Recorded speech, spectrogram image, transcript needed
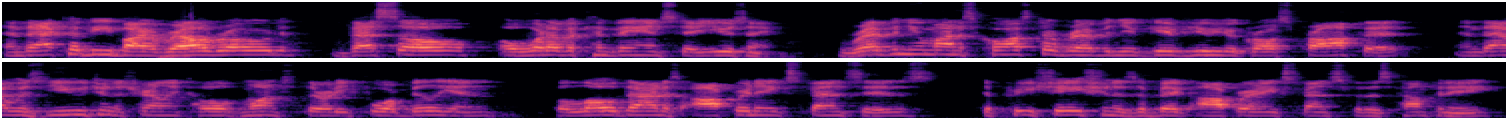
And that could be by railroad, vessel, or whatever conveyance they're using. Revenue minus cost of revenue gives you your gross profit, and that was huge in the trailing 12 months, 34 billion. Below that is operating expenses. Depreciation is a big operating expense for this company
